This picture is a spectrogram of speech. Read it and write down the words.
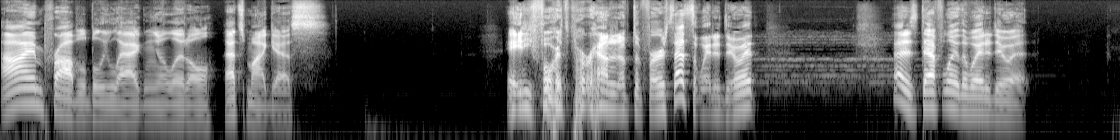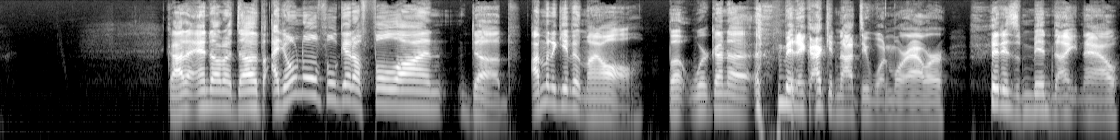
I'm probably lagging a little. That's my guess. 84th, but rounded up to first. That's the way to do it. That is definitely the way to do it. Gotta end on a dub. I don't know if we'll get a full on dub. I'm gonna give it my all, but we're gonna. Minik, I could not do one more hour. It is midnight now.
